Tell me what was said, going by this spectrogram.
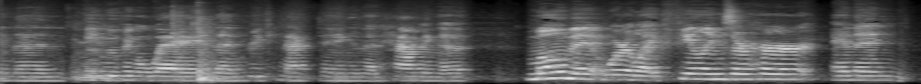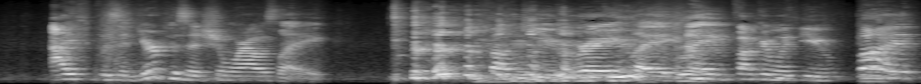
and then And me then- moving away and then reconnecting and then having a moment where like feelings are hurt and then I was in your position where I was like, fuck you, right? Like I Right. ain't fucking with you. But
